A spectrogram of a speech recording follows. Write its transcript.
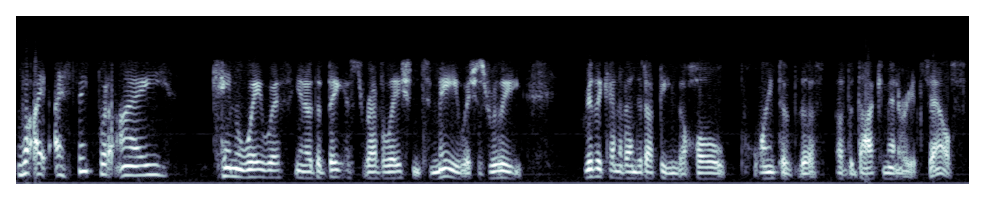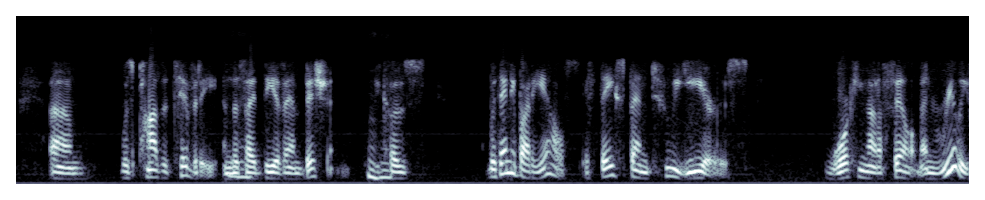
Well, I, I think what I came away with, you know, the biggest revelation to me, which is really, really kind of ended up being the whole point of the of the documentary itself, um, was positivity and this idea of ambition. Because with anybody else, if they spend two years working on a film and really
